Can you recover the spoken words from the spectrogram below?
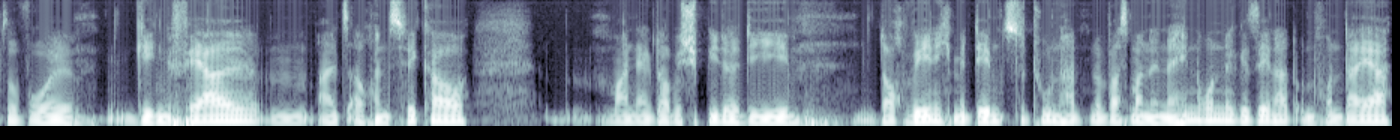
sowohl gegen Ferl ähm, als auch in Zwickau waren ja, glaube ich, Spiele, die doch wenig mit dem zu tun hatten, was man in der Hinrunde gesehen hat. Und von daher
